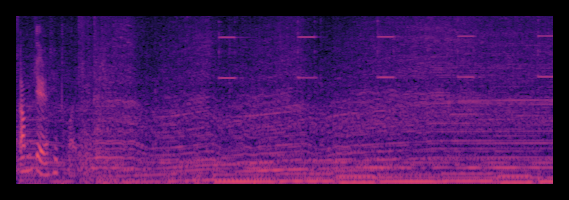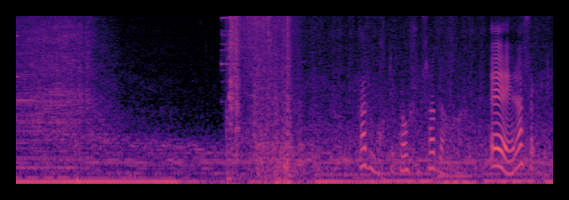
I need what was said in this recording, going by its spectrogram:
წამაჭრა სიტყვა. რად მოხდი ბავშვი სადა ხარ? ე, რა საკეთე?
